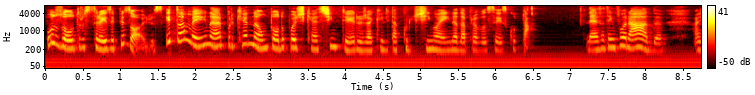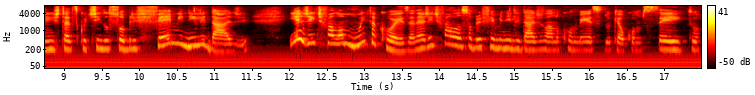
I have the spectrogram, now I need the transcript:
os outros três episódios. E também, né, por que não todo o podcast inteiro, já que ele tá curtinho ainda, dá pra você escutar. Nessa temporada, a gente tá discutindo sobre feminilidade. E a gente falou muita coisa, né? A gente falou sobre feminilidade lá no começo, do que é o conceito,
